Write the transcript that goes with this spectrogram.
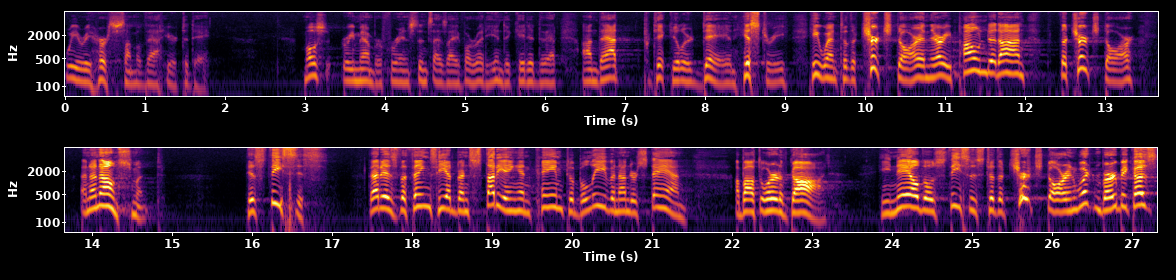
We rehearse some of that here today. Most remember, for instance, as I've already indicated, that on that particular day in history, he went to the church door and there he pounded on the church door an announcement, his thesis. That is, the things he had been studying and came to believe and understand about the Word of God. He nailed those theses to the church door in Wittenberg because,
